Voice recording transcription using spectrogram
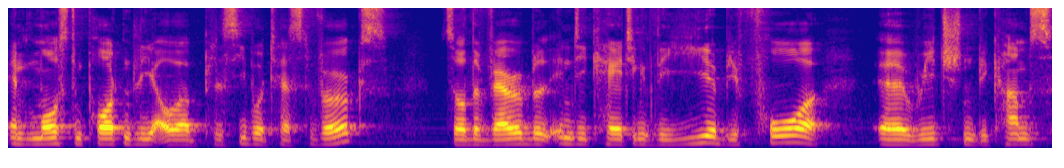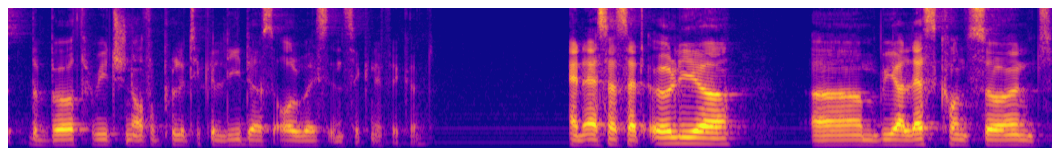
and most importantly, our placebo test works. So the variable indicating the year before a region becomes the birth region of a political leader is always insignificant. And as I said earlier, um, we are less concerned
